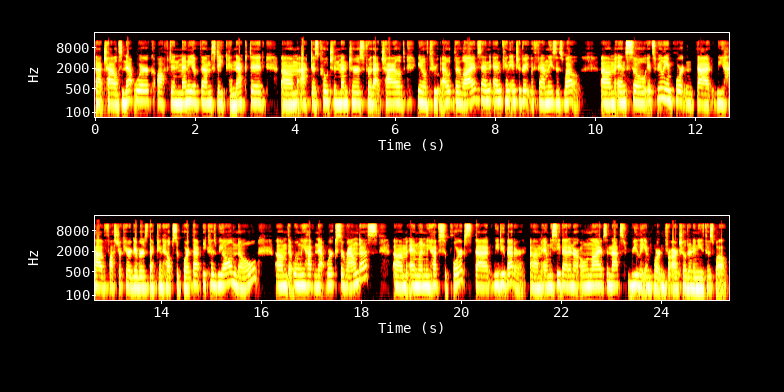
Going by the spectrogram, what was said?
that child's network. Often, many of them stay connected, um, act as coach and mentors for that child, you know, throughout their lives and, and can integrate with families as well. Um, and so it's really important that we have foster caregivers that can help support that because we all know um, that when we have networks around us um, and when we have supports that we do better. Um, and we see that in our own lives. And that's really important for our children and youth as well.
